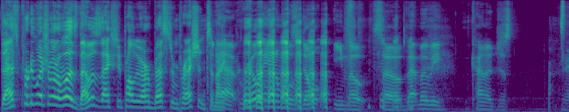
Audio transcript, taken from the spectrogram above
that's pretty much what it was. That was actually probably our best impression tonight. yeah, real animals don't emote, so that movie kind of just. Nah.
